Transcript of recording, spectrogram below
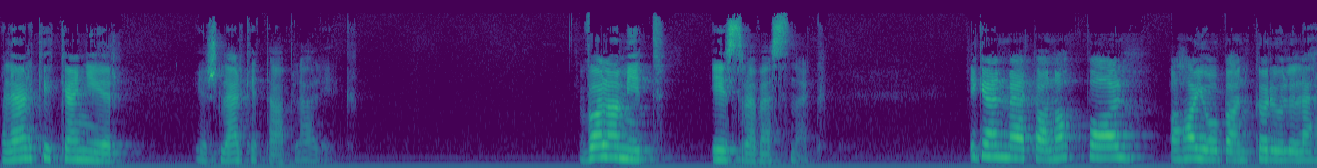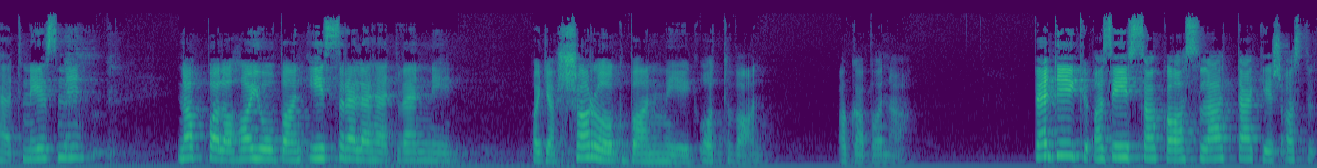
Lelki kenyér és lelki táplálék. Valamit észrevesznek. Igen, mert a nappal a hajóban körül lehet nézni, nappal a hajóban észre lehet venni, hogy a sarokban még ott van a gabona. Pedig az éjszaka azt látták, és azt,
